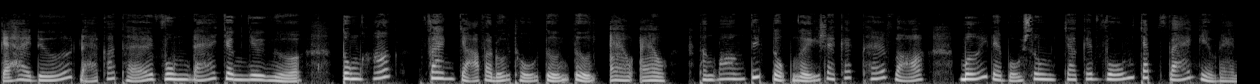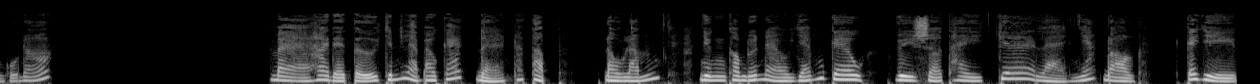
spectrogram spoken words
cả hai đứa đã có thể vung đá chân như ngựa, tung hót, phan chỏ vào đối thủ tưởng tượng ao ao. Thằng Bon tiếp tục nghĩ ra các thế võ mới để bổ sung cho cái vốn chấp vá nghèo nàn của nó. Mà hai đệ tử chính là bao cát để nó tập. Đau lắm, nhưng không đứa nào dám kêu vì sợ thầy chê là nhát đòn. Cái gì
